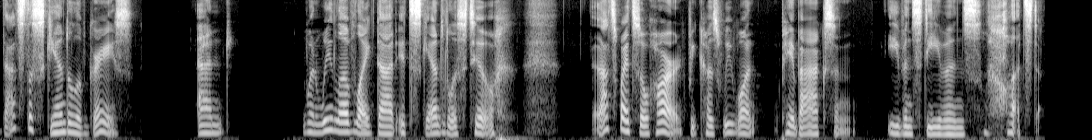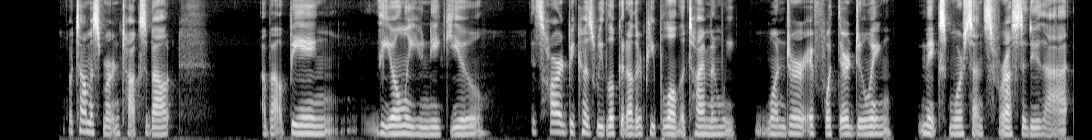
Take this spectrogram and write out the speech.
That's the scandal of grace. And when we love like that, it's scandalous too. That's why it's so hard because we want paybacks and even Stevens, all that stuff. What Thomas Merton talks about about being the only unique you. It's hard because we look at other people all the time and we wonder if what they're doing makes more sense for us to do that.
